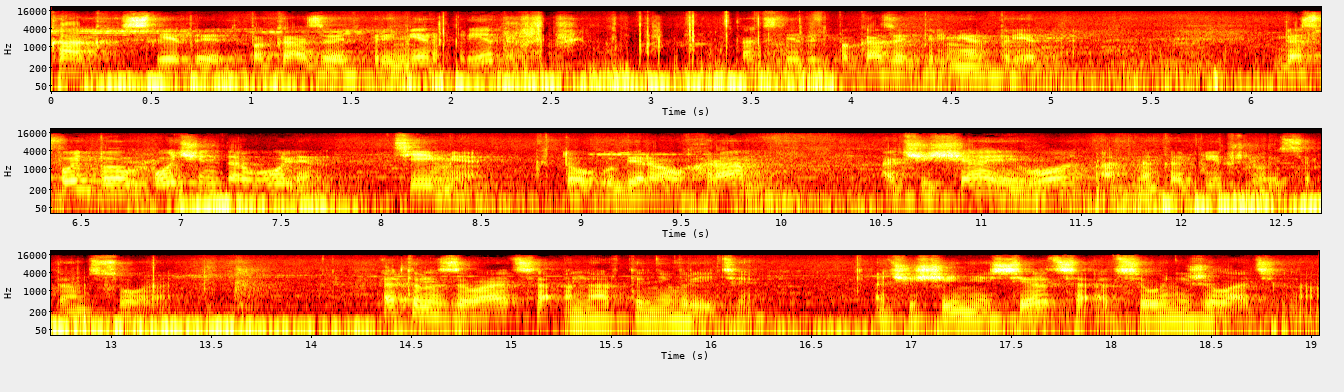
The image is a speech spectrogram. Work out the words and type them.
Как следует показывать пример преданных, как следует показывать пример преданных. Господь был очень доволен теми, кто убирал храм, очищая его от накопившегося там ссора. Это называется анарта-неврити – очищение сердца от всего нежелательного.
